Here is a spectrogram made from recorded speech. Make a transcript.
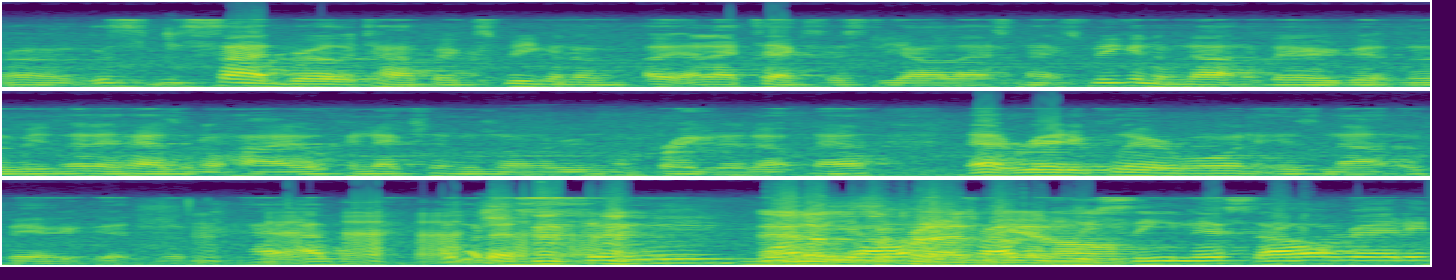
Uh, this is side brother topic. Speaking of, uh, and I texted this to y'all last night. Speaking of not very good movies, and it has an Ohio connection. Is the only reason I'm bringing it up now. That Ready Player One is not a very good movie. I, I, I would assume one of y'all have probably seen this already.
